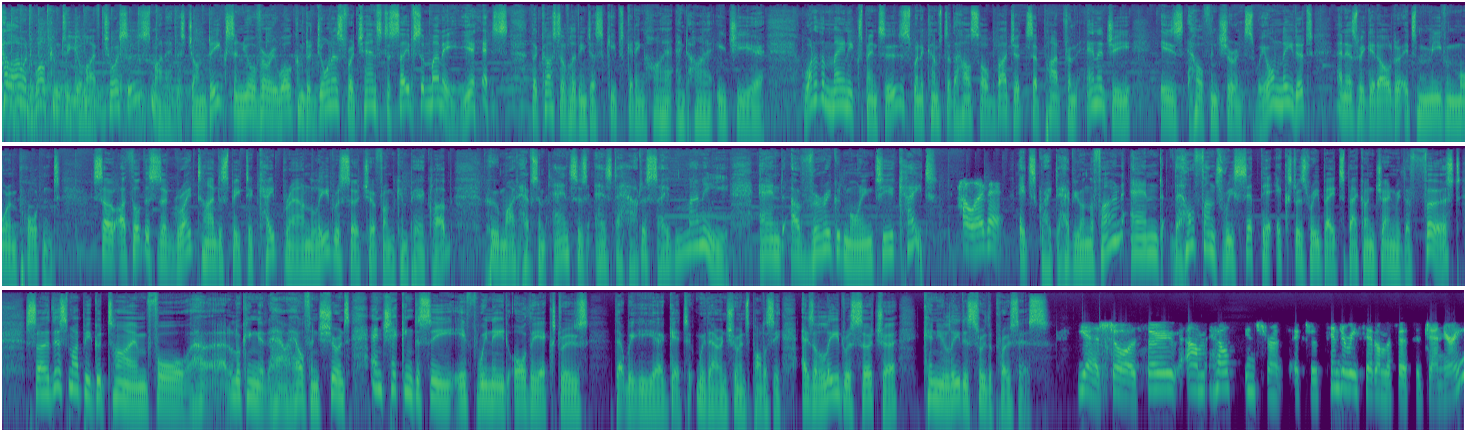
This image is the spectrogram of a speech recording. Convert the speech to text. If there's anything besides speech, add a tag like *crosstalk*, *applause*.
Hello and welcome to Your Life Choices. My name is John Deeks, and you're very welcome to join us for a chance to save some money. *laughs* Yes, the cost of living just keeps getting higher and higher each year. One of the main expenses when it comes to the household budgets, apart from energy, is health insurance. We all need it, and as we get older, it's even more important. So I thought this is a great time to speak to Kate Browne, lead researcher from Compare Club, who might have some answers as to how to save money. And a very good morning to you, Kate. Hello there. It's great to have you on the phone. And the health funds reset their extras rebates back on January the 1st. So this might be a good time for uh, looking at how health insurance and checking to see if we need all the extras that we uh, get with our insurance policy. As a lead researcher, can you lead us through the process? Yeah, sure. So, um, health insurance extras tend to reset on the 1st of January.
